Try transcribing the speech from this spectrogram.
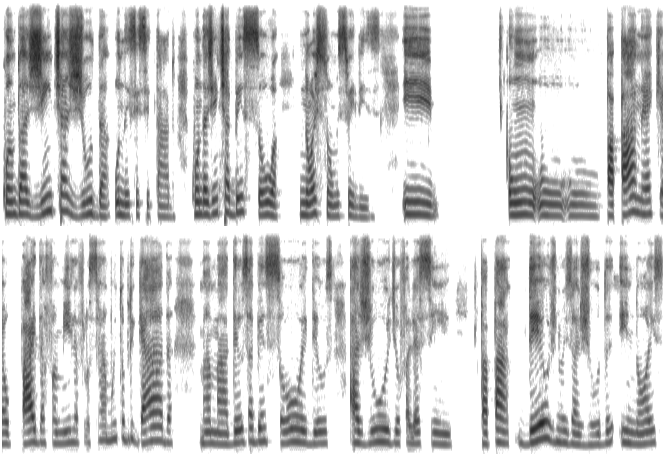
quando a gente ajuda o necessitado, quando a gente abençoa, nós somos felizes. E um, o, o papá, né, que é o pai da família, falou assim: Ah, muito obrigada, mamá. Deus abençoe, Deus ajude. Eu falei assim: Papá, Deus nos ajuda e nós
